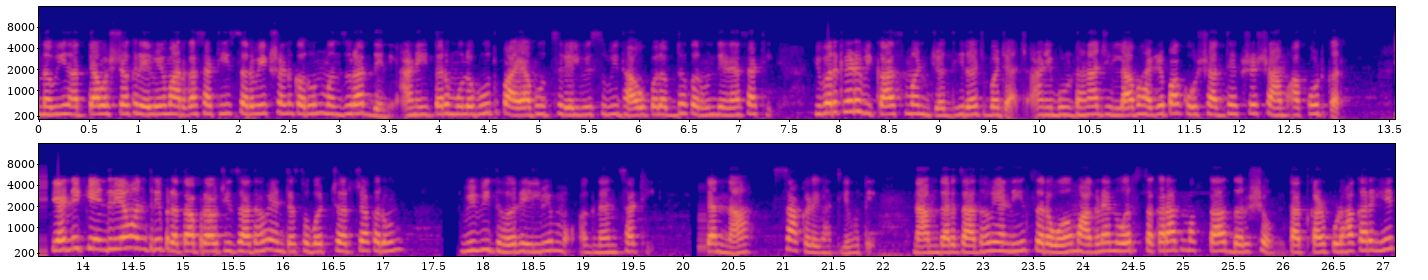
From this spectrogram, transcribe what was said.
नवीन अत्यावश्यक रेल्वे मार्गासाठी सर्वेक्षण करून मंजुरात देणे आणि इतर मूलभूत पायाभूत रेल्वे सुविधा उपलब्ध करून देण्यासाठी हिवरखेड विकास मंच धीरज बजाज आणि बुलढाणा जिल्हा भाजपा कोषाध्यक्ष श्याम अकोटकर यांनी केंद्रीय मंत्री प्रतापरावजी जाधव यांच्यासोबत चर्चा करून विविध रेल्वे मागण्यांसाठी त्यांना साकडे घातले होते. नामदार जाधव यांनी सर्व मागण्यांवर सकारात्मकता दर्शवून तात्काळ पुढाकार घेत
